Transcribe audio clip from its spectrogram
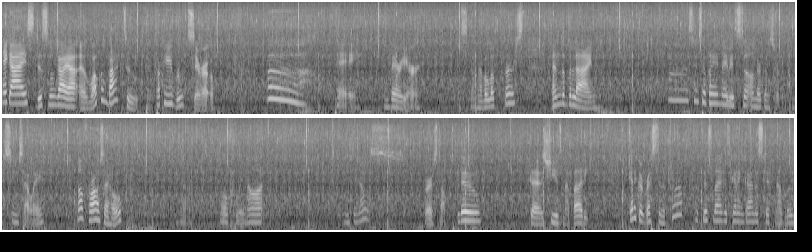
Hey guys, this is Lungaia and welcome back to Kentucky Route Zero. okay, barrier. Let's go and have a look first. End of the line. Uh, seems that way, maybe it's still under construction. Seems that way. Not for us, I hope. Yeah, hopefully not. Anything else? First talk to Blue, because she's my buddy. Get a good rest in the truck. This leg is getting kinda stiff now, Blue.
